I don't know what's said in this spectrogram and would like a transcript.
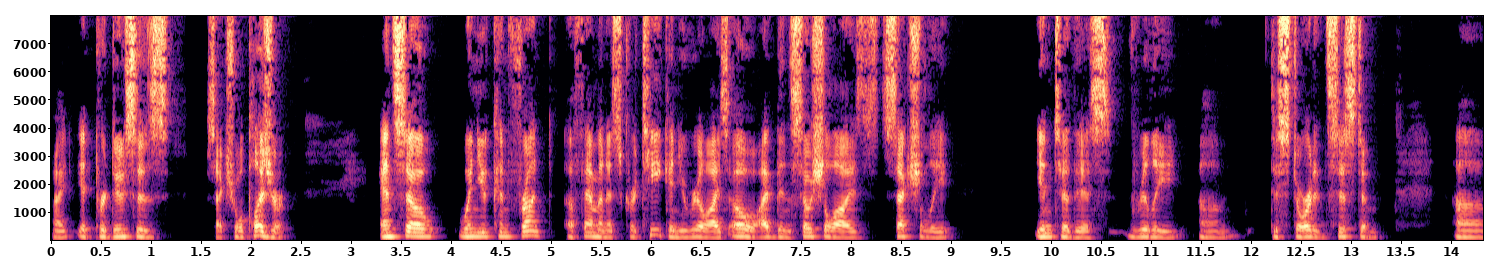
right? It produces sexual pleasure. And so when you confront a feminist critique and you realize, oh, I've been socialized sexually into this really um, distorted system, uh,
